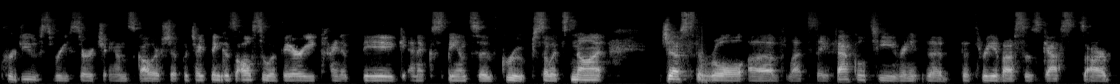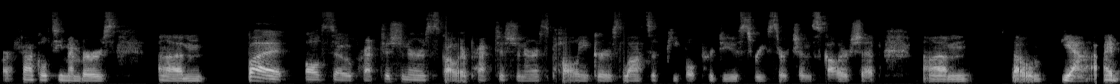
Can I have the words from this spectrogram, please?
produce research and scholarship, which I think is also a very kind of big and expansive group. So it's not just the role of, let's say, faculty, right? The the three of us as guests are are faculty members. Um, but also practitioners, scholar practitioners, polymakers, lots of people produce research and scholarship. Um, so yeah, I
